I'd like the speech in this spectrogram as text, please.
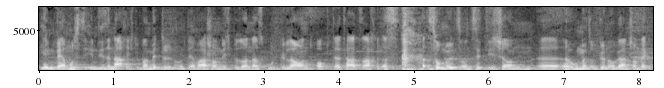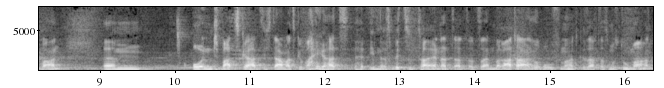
irgendwer musste ihm diese Nachricht übermitteln und der war schon nicht besonders gut gelaunt, ob der Tatsache, dass, dass Hummels und City schon, äh, Hummels und Gündogan schon weg waren. Ähm, und Watzke hat sich damals geweigert, ihm das mitzuteilen, hat, hat, hat, seinen Berater angerufen und hat gesagt, das musst du machen.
